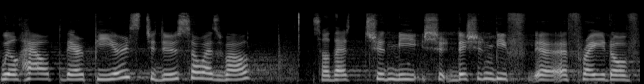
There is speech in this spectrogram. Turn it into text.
will help their peers to do so as well. So that should be, should, they shouldn't be uh, afraid of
